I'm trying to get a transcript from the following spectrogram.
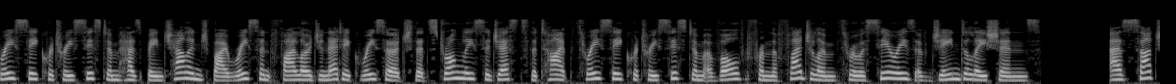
III secretory system has been challenged by recent phylogenetic research that strongly suggests the type III secretory system evolved from the flagellum through a series of gene deletions. As such,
